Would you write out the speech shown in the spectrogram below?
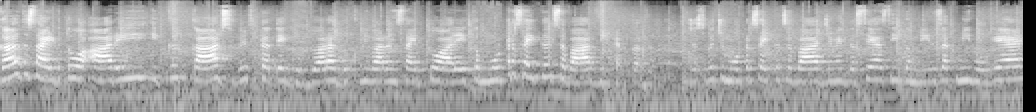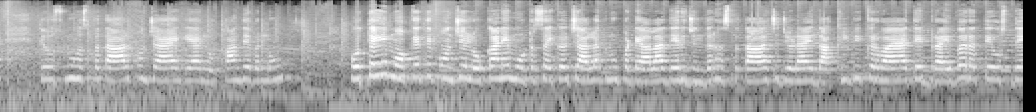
ਗਲਤ ਸਾਈਡ ਤੋਂ ਆ ਰਹੀ ਇੱਕ ਕਾਰ ਸਵਿਫਟ ਅਤੇ ਗੁਰਦੁਆਰਾ ਦੁੱਖ ਨਿਵਾਰਨ ਸਾਹਿਬ ਤੋਂ ਆ ਰਹੇ ਇੱਕ ਮੋਟਰਸਾਈਕਲ ਸਵਾਰ ਦੀ ਟੱਕਰ ਹੋ ਜਿਸ ਵਿੱਚ ਮੋਟਰਸਾਈਕਲ ਸਵਾਰ ਜਿਵੇਂ ਦੱਸਿਆ ਸੀ ਗੰਭੀਰ ਜ਼ਖਮੀ ਹੋ ਗਿਆ ਹੈ ਤੇ ਉਸ ਨੂੰ ਹਸਪਤਾਲ ਪਹੁੰਚਾਇਆ ਗਿਆ ਲੋਕਾਂ ਦੇ ਵੱਲੋਂ। ਉੱਥੇ ਹੀ ਮੌਕੇ ਤੇ ਪਹੁੰਚੇ ਲੋਕਾਂ ਨੇ ਮੋਟਰਸਾਈਕਲ ਚਾਲਕ ਨੂੰ ਪਟਿਆਲਾ ਦੇ ਰਜਿੰਦਰ ਹਸਪਤਾਲ 'ਚ ਜਿਹੜਾ ਹੈ ਦਾਖਲ ਵੀ ਕਰਵਾਇਆ ਤੇ ਡਰਾਈਵਰ ਅਤੇ ਉਸਦੇ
